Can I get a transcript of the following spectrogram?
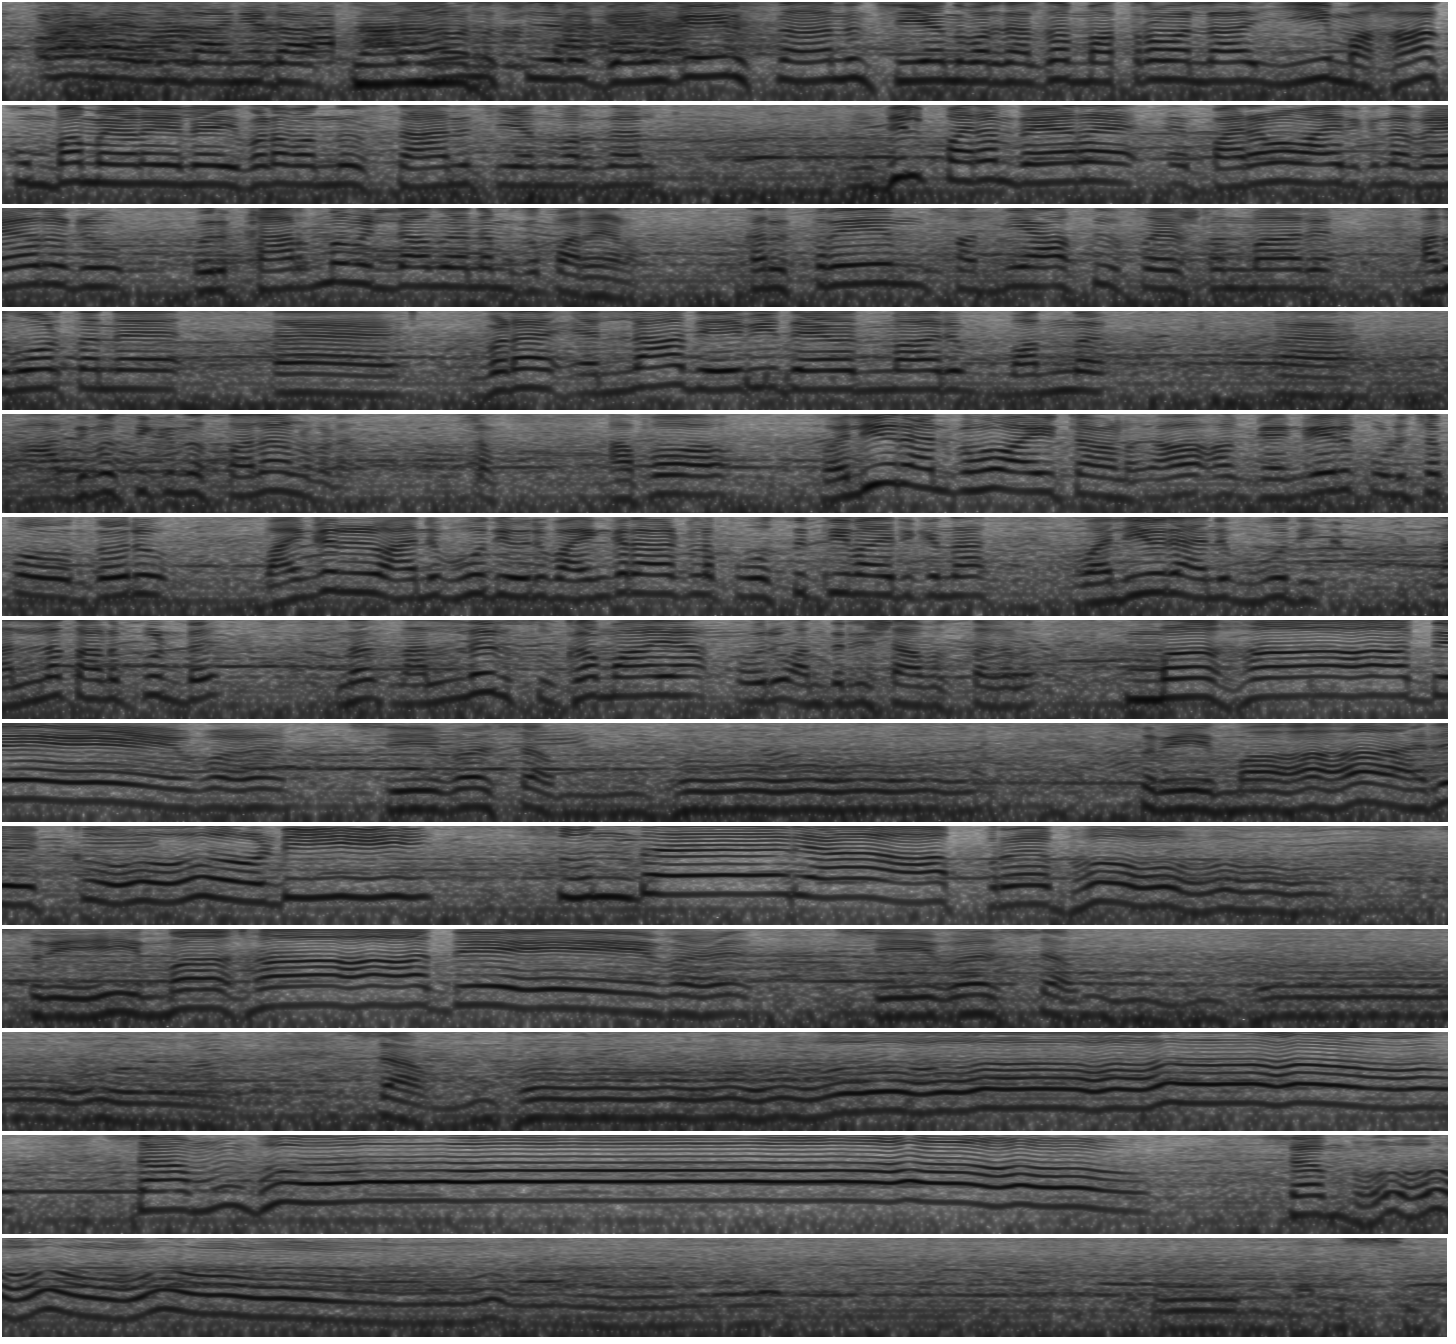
ഗംഗയിൽ സ്നാനം ചെയ്യാന്ന് പറഞ്ഞാൽ അത് മാത്രമല്ല ഈ മഹാകുംഭമേളയിൽ ഇവിടെ വന്ന് സ്നാനം ചെയ്യാന്ന് പറഞ്ഞാൽ ഇതിൽ പരം വേറെ പരമമായിരിക്കുന്ന വേറൊരു ഒരു കർമ്മമില്ല എന്ന് തന്നെ നമുക്ക് പറയണം. കാരണം ഇത്രയും സന്യാസി ശ്രേഷ്ഠന്മാർ അതുപോലെ തന്നെ ഇവിടെ എല്ലാ ദേവീ ദേവന്മാരും വന്ന് അധിവസിക്കുന്ന സ്ഥലമാണ് ഇവിടെ. അപ്പോൾ വലിയൊരു അനുഭവമായിട്ടാണ്. ആ ഗംഗയിൽ കുളിച്ചപ്പോൾ എന്തോ ഒരു ഭയങ്കര ഒരു അനുഭൂതി ഒരു ഭയങ്കരമായിട്ടുള്ള പോസിറ്റീവായിരിക്കുന്ന വലിയൊരു അനുഭൂതി. നല്ല തണുപ്പുണ്ട്. നല്ലൊരു സുഖമായ ഒരു അന്തരീക്ഷാവസ്ഥകൾ മഹാദേവ ശിവശംഭൂ ശ്രീമാരെ കോടി सुंदर्या प्रभो श्री महादेव शिव शंभो। शंभो शंभो शंभो। ओम नमः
